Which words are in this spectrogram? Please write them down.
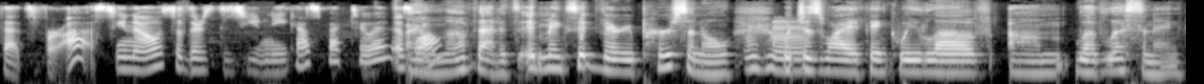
that's for us, you know? So there's this unique aspect to it as well. I love that. It's it makes it very personal, which is why I think we love um, love listening.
